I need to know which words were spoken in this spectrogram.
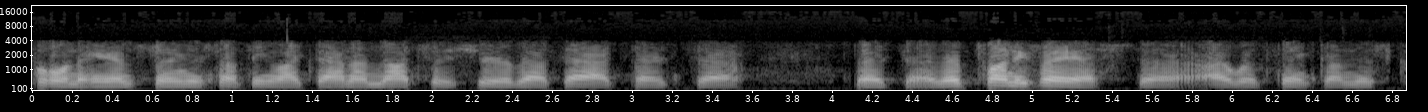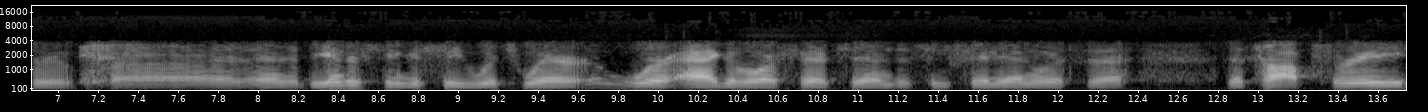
pulling a hamstring or something like that, I'm not so sure about that. But uh, but uh, they're plenty fast, uh, I would think, on this group. Uh, and it'd be interesting to see which where where Agholor fits in. Does he fit in with the the top three?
